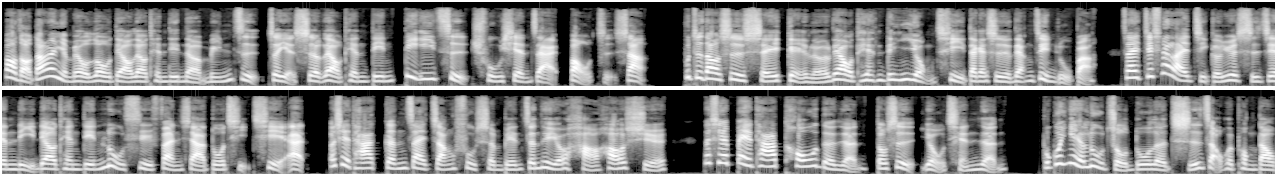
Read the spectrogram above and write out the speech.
报道当然也没有漏掉廖天丁的名字，这也是廖天丁第一次出现在报纸上。不知道是谁给了廖天丁勇气，大概是梁静茹吧。在接下来几个月时间里，廖天丁陆续犯下多起窃案，而且他跟在张富身边，真的有好好学。那些被他偷的人都是有钱人。不过夜路走多了，迟早会碰到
